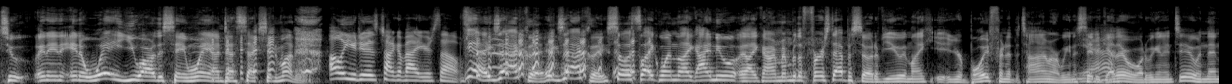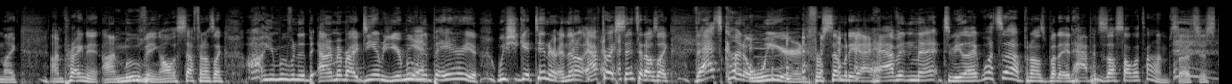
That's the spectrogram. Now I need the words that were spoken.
to and in, in a way, you are the same way on Death, Sex, and Money. All you do is talk about yourself. Yeah, exactly, exactly. So it's like when like I knew like I remember the first episode of you and like your boyfriend at the time. Are we gonna stay Yeah. together or what are we gonna do? And then like I'm pregnant, I'm moving, all this stuff, and I was like, oh, you're moving to the. I remember I DM'd you, you're moving Yeah. to the Bay Area. We should get dinner. And then after I sent it, I was like, that's kind of weird for somebody I haven't met to be like, what's up? And I was, but it happens to us all the time. So it's just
